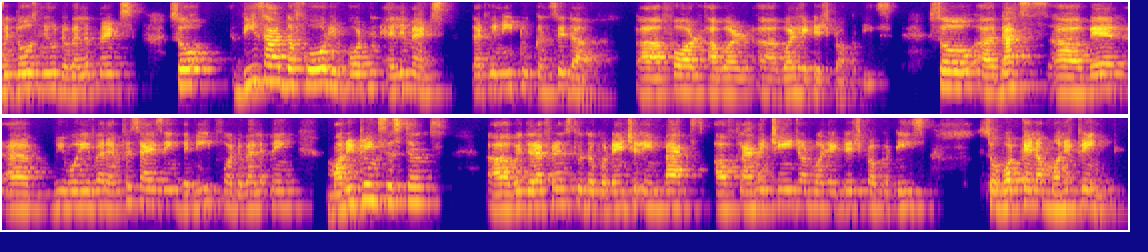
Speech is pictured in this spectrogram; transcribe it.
with those new developments. So these are the four important elements that we need to consider uh, for our uh, World Heritage properties. So uh, that's uh, where we were, we were emphasizing the need for developing monitoring systems with reference to the potential impacts of climate change on World Heritage properties. So what kind of monitoring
